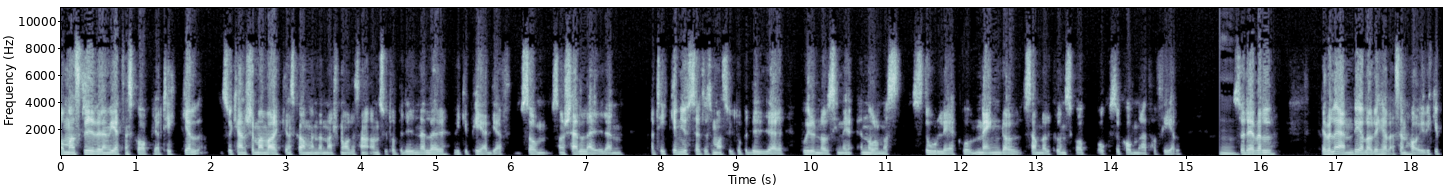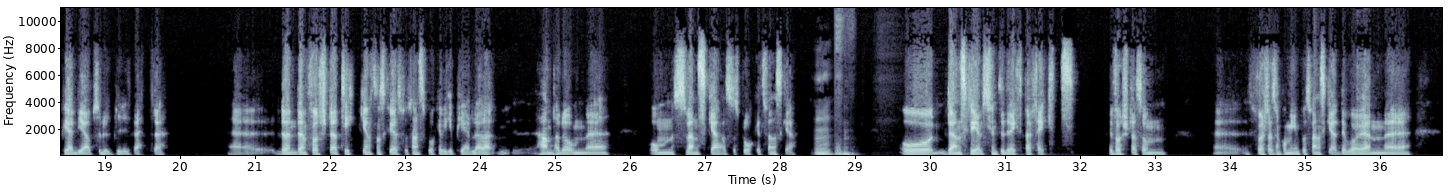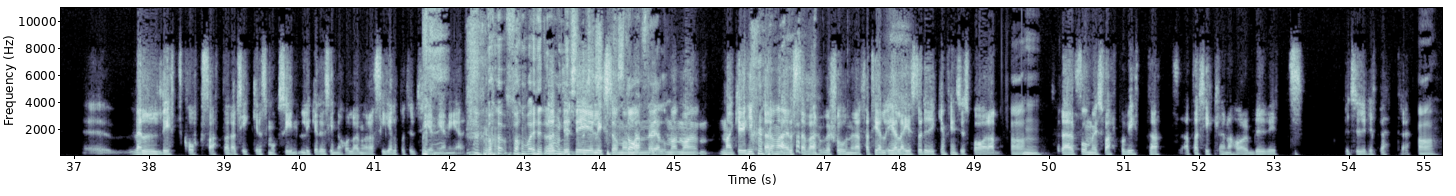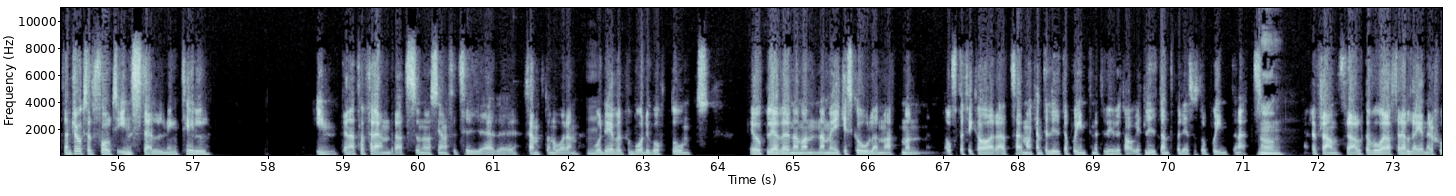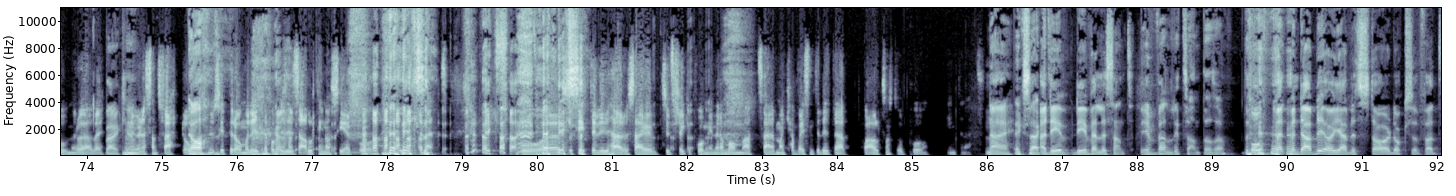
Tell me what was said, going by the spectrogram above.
om man skriver en vetenskaplig artikel så kanske man varken ska använda Nationalencyklopedin eller Wikipedia som, som källa i den artikeln just eftersom encyklopedier på grund av sin enorma storlek och mängd av samlad kunskap också kommer att ha fel. Mm. Så det är, väl, det är väl en del av det hela. Sen har ju Wikipedia absolut blivit bättre. Eh, Den, den första artikeln som skrevs på svenskspråkiga Wikipedia handlade om, eh, om svenska, alltså språket svenska. Mm. Och den skrevs ju inte direkt perfekt. Det första som, eh, första som kom in på svenska. Det var ju en väldigt kortfattad artikel som också in, lyckades innehålla några fel på typ tre meningar. Fan vad att det, ironiskt. det är liksom, man, man, man, man kan ju hitta de här äldsta ver- versionerna för att hela, hela historiken finns ju sparad. Ja. Mm. Där får man ju svart på vitt att, att artiklarna har blivit betydligt bättre. Ja. Sen tror jag också att folks inställning till internet har förändrats under de senaste 10 eller 15 åren. Mm. Och det är väl på både gott och ont. Jag upplever när man, när man gick i skolan att man ofta fick höra att så här, man kan inte lita på internet överhuvudtaget. Lita inte på det som står på internet. Mm. Framförallt av våra föräldragenerationer och över. Nu Verkligen. är det nästan tvärtom. Ja. Att Nu sitter de och litar på precis allting de ser på, på internet. Och eh, så sitter vi här och så här, typ försöker påminna dem om att så här, man kan faktiskt inte lita på allt som står på internet. Nej, Exakt. ja, det, är, det är väldigt sant. Det är väldigt sant alltså. Och, men, men där blir jag jävligt störd också för att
